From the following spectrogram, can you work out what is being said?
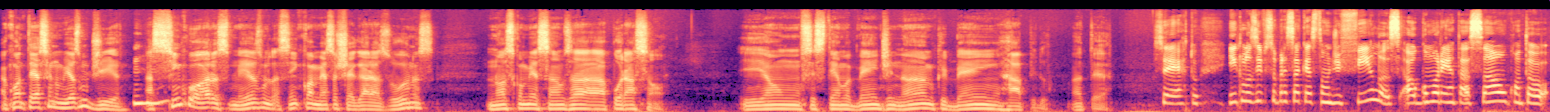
acontece no mesmo dia. Uhum. Às 5 horas mesmo, assim que começa a chegar as urnas, nós começamos a apuração. E é um sistema bem dinâmico e bem rápido até. Certo. Inclusive, sobre essa questão de filas, alguma orientação quanto ao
